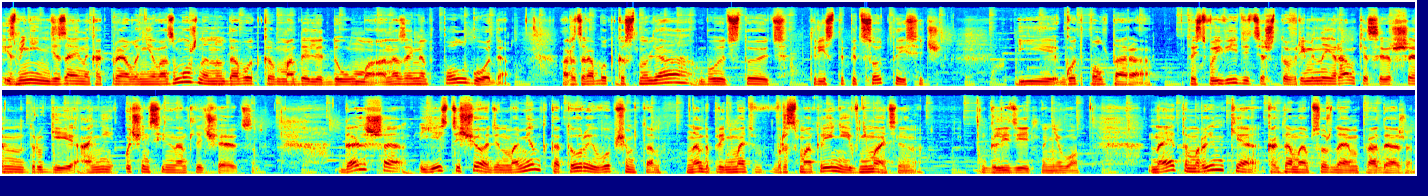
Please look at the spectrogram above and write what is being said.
Изменение дизайна, как правило, невозможно, но доводка модели до ума, она займет полгода. Разработка с нуля будет стоить 300-500 тысяч и год-полтора. То есть вы видите, что временные рамки совершенно другие, они очень сильно отличаются. Дальше есть еще один момент, который, в общем-то, надо принимать в рассмотрение и внимательно глядеть на него. На этом рынке, когда мы обсуждаем продажи,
